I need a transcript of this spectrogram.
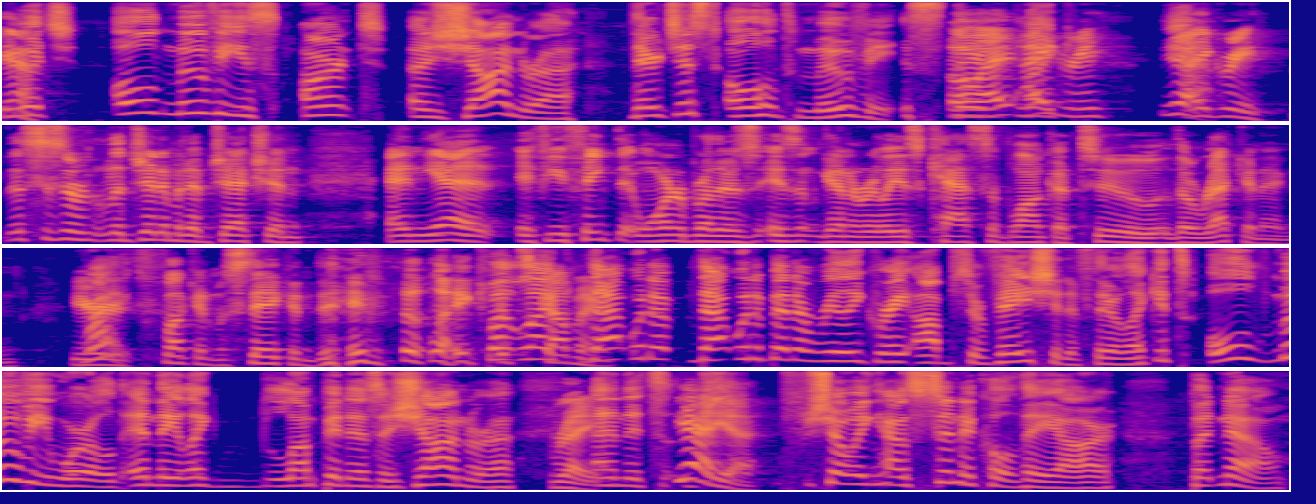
Yeah. which old movies aren't a genre. They're just old movies. Oh, They're, I, I like- agree. Yeah. I agree. This is a legitimate objection. And yet, if you think that Warner Brothers isn't going to release Casablanca 2, The Reckoning, you're Right. fucking mistaken, Dave. like, But it's like coming. that would have that would have been a really great observation if they're like it's old movie world and they like lump it as a genre, Right. And it's Yeah, yeah. showing how cynical they are. But no,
